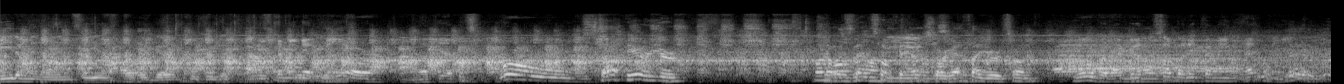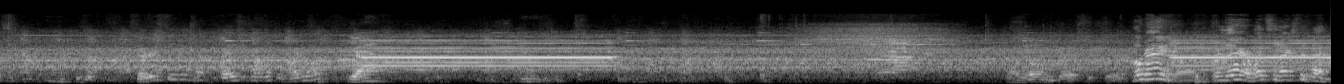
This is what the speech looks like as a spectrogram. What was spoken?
meet him in Lindsay. Is probably good. 'cause you're Are you coming at me or not yet? Whoa! Stop here, you're. Oh no, it's, it's okay, I'm sorry, I thought you were from. No, but I got somebody coming at me. Thursday, is that place coming up in Cornwall? Yeah. Oh, you'll enjoy it for sure. Okay, we're there, what's the next event?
